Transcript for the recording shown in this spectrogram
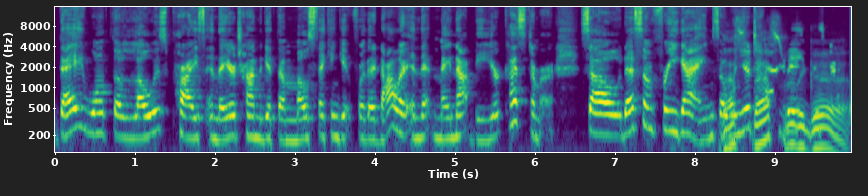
They want the lowest price and they are trying to get the most they can get for their dollar and that may not be your customer. So that's some free game. So that's, when you're that's really good.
